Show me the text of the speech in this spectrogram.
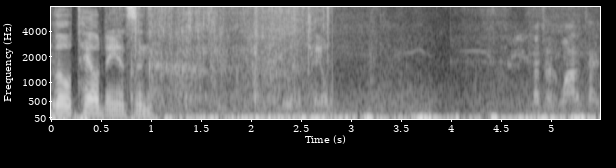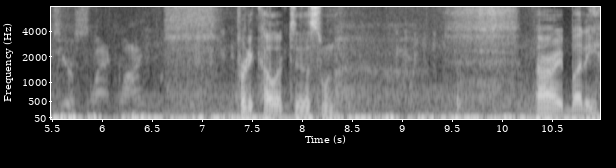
Little tail dancing. That's a lot of times here, a slack line. Pretty color to this one. All right, buddy.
